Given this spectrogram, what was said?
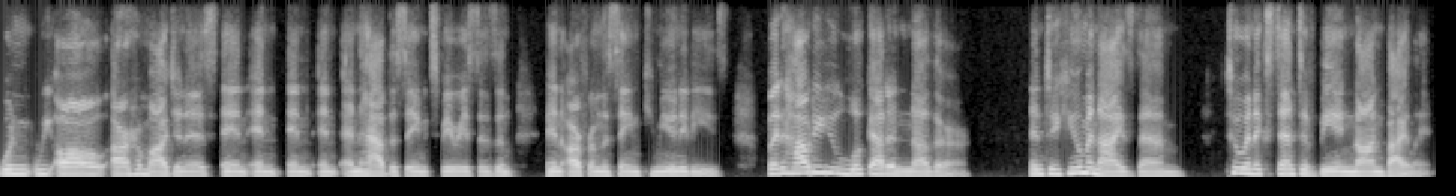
when we all are homogenous and and and and and have the same experiences and and are from the same communities. But how do you look at another and to humanize them to an extent of being nonviolent?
